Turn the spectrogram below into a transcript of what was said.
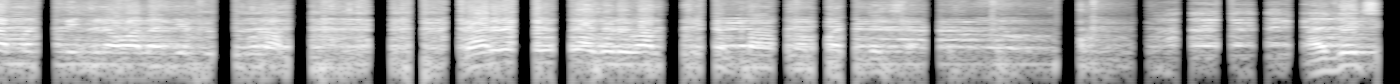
సంబంధించిన వాళ్ళని చెప్పి కూడా గర్వంగా కూడా వాళ్ళకి చెప్తా ఉన్నాం అధ్యక్ష. అధ్యక్ష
